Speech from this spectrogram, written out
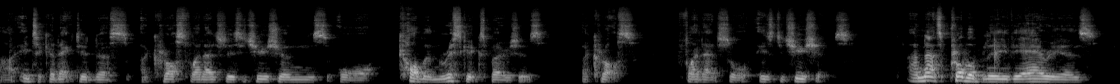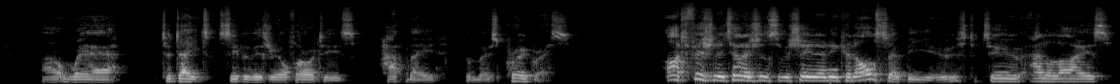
uh, interconnectedness across financial institutions or common risk exposures across financial institutions. And that's probably the areas uh, where to date supervisory authorities have made the most progress. Artificial intelligence and machine learning can also be used to analyze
